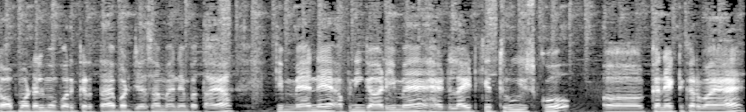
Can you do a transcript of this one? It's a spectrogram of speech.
टॉप मॉडल में वर्क करता है बट जैसा मैंने बताया कि मैंने अपनी गाड़ी में हेडलाइट के थ्रू इसको कनेक्ट करवाया है।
